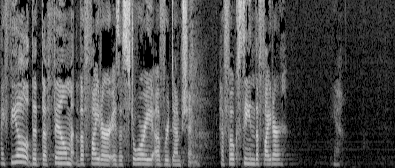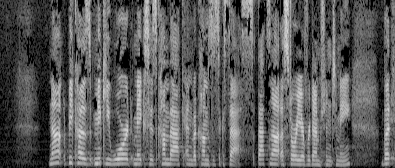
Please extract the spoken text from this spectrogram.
I feel that the film The Fighter is a story of redemption. Have folks seen The Fighter? Yeah. Not because Micky Ward makes his comeback and becomes a success. That's not a story of redemption to me. But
